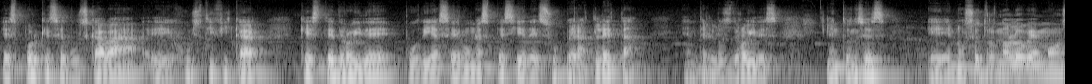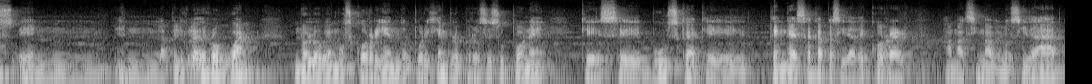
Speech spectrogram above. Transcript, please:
es porque se buscaba eh, justificar que este droide podía ser una especie de superatleta entre los droides. Entonces, eh, nosotros no lo vemos en, en, la película de Rogue One, no lo vemos corriendo, por ejemplo, pero se supone que se busca que tenga esa capacidad de correr a máxima velocidad,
